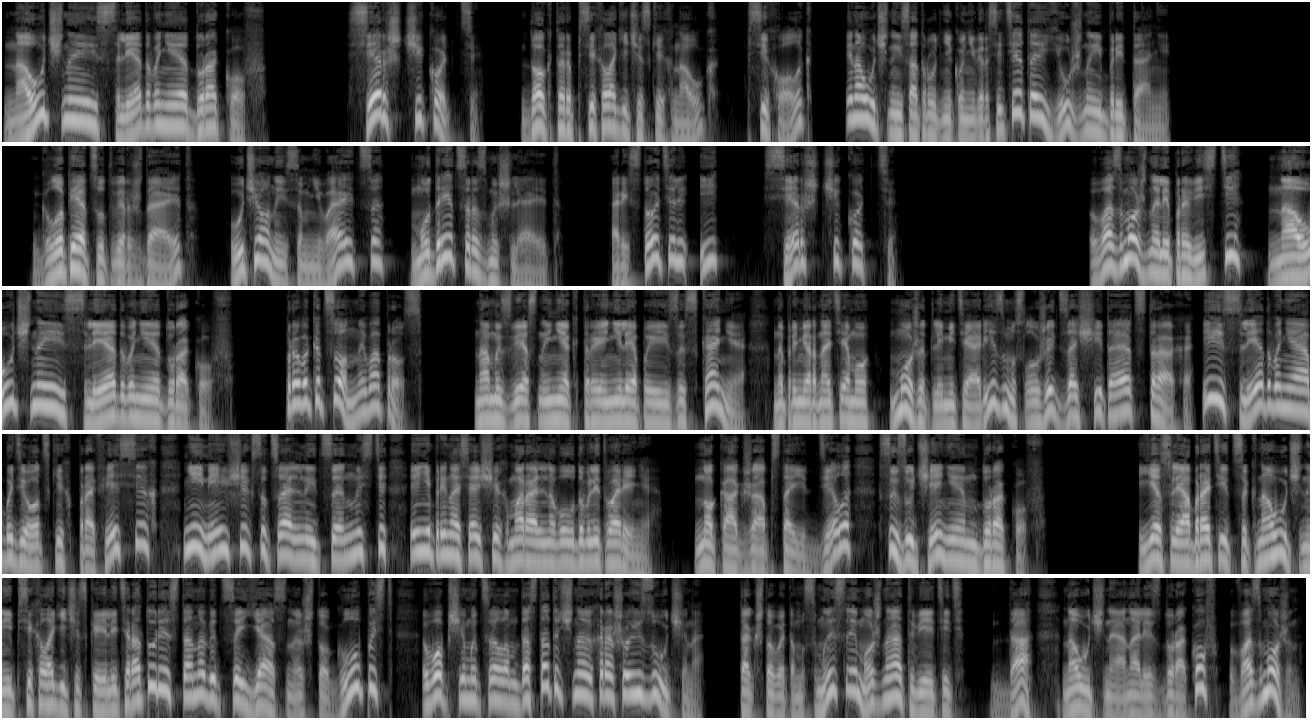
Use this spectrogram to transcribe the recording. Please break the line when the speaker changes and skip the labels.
Научные исследования дураков. Серж Чикотти, доктор психологических наук, психолог и научный сотрудник Университета Южной Британии. Глупец утверждает, ученый сомневается, мудрец размышляет. Аристотель и Серж Чикотти. Возможно ли провести научные исследования дураков? Провокационный вопрос. Нам известны некоторые нелепые изыскания, например, на тему «Может ли метеоризм служить защитой от страха?» и исследования об идиотских профессиях, не имеющих социальной ценности и не приносящих морального удовлетворения. Но как же обстоит дело с изучением дураков? Если обратиться к научной и психологической литературе, становится ясно, что глупость в общем и целом достаточно хорошо изучена. Так что в этом смысле можно ответить «да, научный анализ дураков возможен».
